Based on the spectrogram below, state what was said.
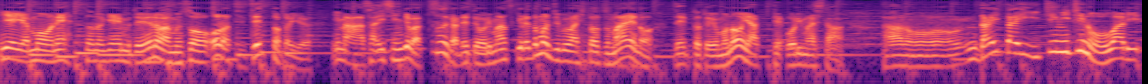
いやいや、もうね、そのゲームというのは無双オロチ Z という、今、最新では2が出ておりますけれども、自分は一つ前の Z というものをやっておりました。あのー、だいたい一日の終わり、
